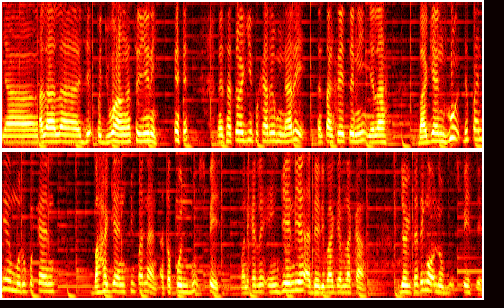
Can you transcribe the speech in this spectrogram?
yang ala-ala jet pejuang rasanya ni. dan satu lagi perkara menarik tentang kereta ni ialah bahagian hood depan dia merupakan bahagian simpanan ataupun boot space. Manakala enjin dia ada di bahagian belakang. Jom kita tengok dulu boot space dia.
